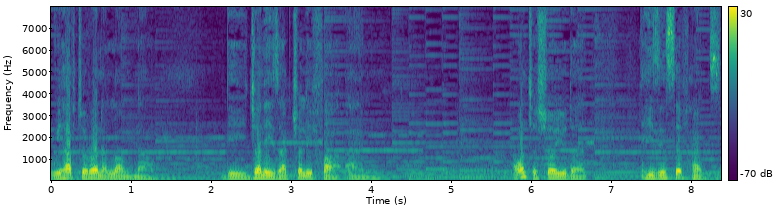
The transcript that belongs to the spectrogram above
we have to run along now. The journey is actually far, and I want to assure you that he's in safe hands.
